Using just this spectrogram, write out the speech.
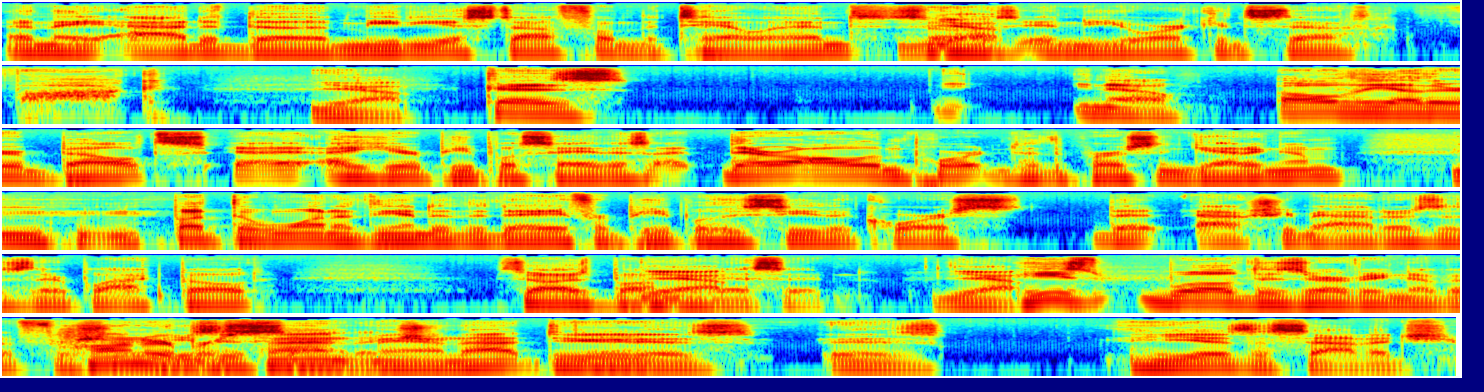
and they added the media stuff on the tail end. So I was in New York instead. I was like, fuck. Yeah. Because, you know, all the other belts, I, I hear people say this, they're all important to the person getting them. Mm-hmm. But the one at the end of the day for people who see the course that actually matters is their black belt. So I was bummed Yeah. to miss it. Yeah. He's well deserving of it for sure. 100%, man. That dude is is he is a savage.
